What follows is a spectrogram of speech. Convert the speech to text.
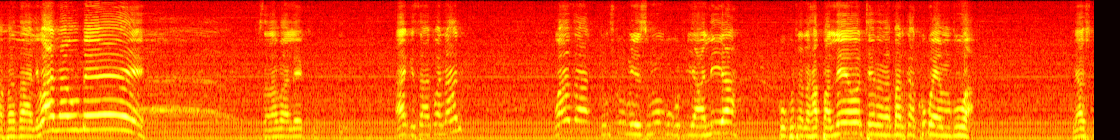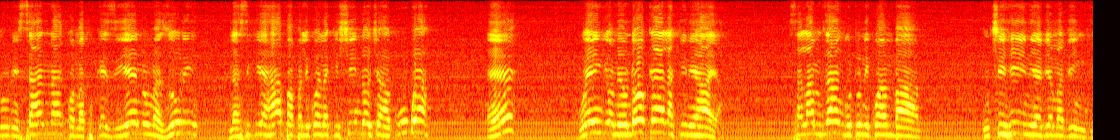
afadhali wanaume. Salamu alaikum. Haki saa kwa nani? Kwanza tumshukuru Mwenyezi Mungu kutujalia kukutana hapa leo tena na baraka kubwa ya mvua. Nashukuruni sana kwa mapokezi yenu mazuri. Nasikia hapa palikuwa na kishindo cha wakubwa eh? Wengi wameondoka, lakini haya, salamu zangu tu ni kwamba nchi hii ni ya vyama vingi.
